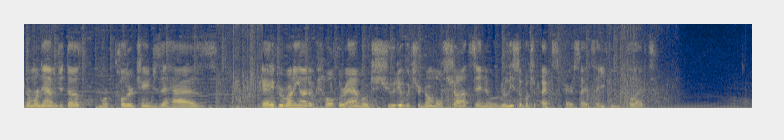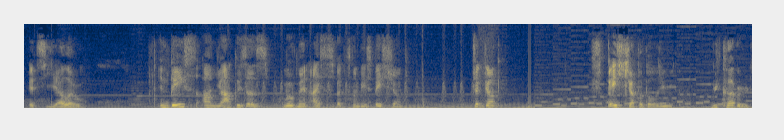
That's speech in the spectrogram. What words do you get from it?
The more damage it does, the more color changes it has. And if you're running out of health or ammo, just shoot it with your normal shots and it'll release a bunch of X parasites that you can collect. It's yellow. And based on Yakuza's movement, I suspect it's gonna be a space jump. Trick jump. Space jump ability recovered.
